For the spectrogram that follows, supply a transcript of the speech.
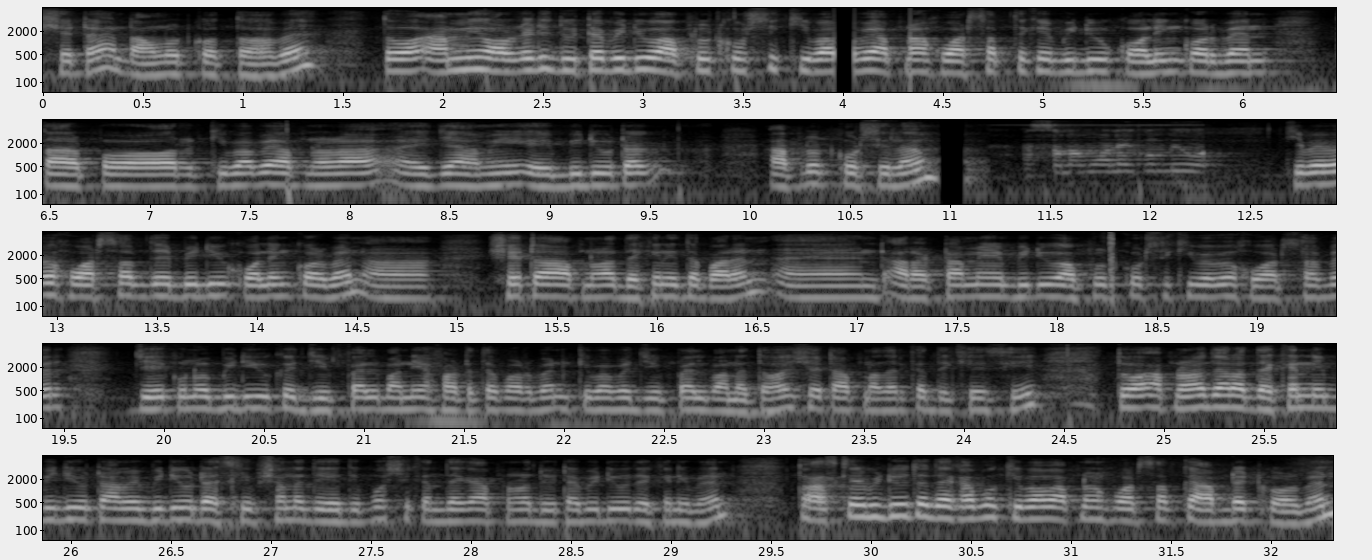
সেটা ডাউনলোড করতে হবে। তো আমি অলরেডি দুইটা ভিডিও আপলোড করছি, কীভাবে আপনারা হোয়াটসঅ্যাপ থেকে ভিডিও কলিং করবেন, তারপর কীভাবে আপনারা এই যে আমি এই ভিডিওটা আপলোড করছিলাম কীভাবে হোয়াটসঅ্যাপ দিয়ে ভিডিও কলিং করবেন সেটা আপনারা দেখে নিতে পারেন। অ্যান্ড আর একটা আমি ভিডিও আপলোড করছি, কীভাবে হোয়াটসঅ্যাপের যে কোনো ভিডিওকে জিপ ফাইল বানিয়ে ফাটাতে পারবেন, কীভাবে জিপ ফাইল বানাতে হয়, সেটা আপনাদেরকে দেখিয়েছি। তো আপনারা যারা দেখেননি ভিডিওটা আমি ভিডিও ডেসক্রিপশনে দিয়ে দিব, সেখান থেকে আপনারা দুইটা ভিডিও দেখে নেবেন। তো আজকের ভিডিওতে দেখাবো কীভাবে আপনার হোয়াটসঅ্যাপকে আপডেট করবেন।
